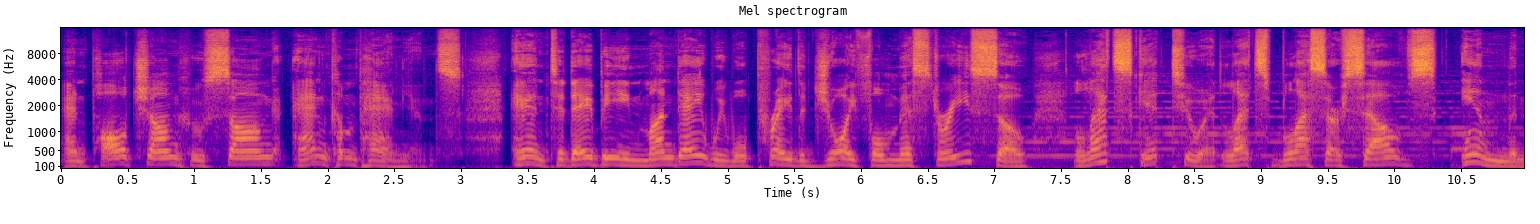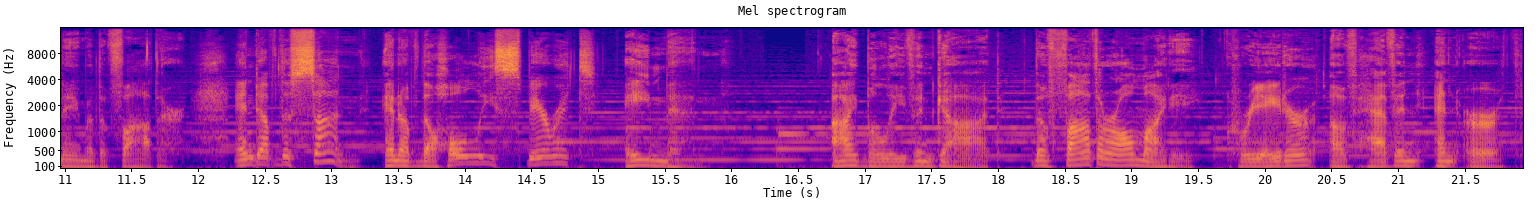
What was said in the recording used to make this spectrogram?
and Paul Chong Ha-sang and companions. And today being Monday, we will pray the joyful mysteries. So let's get to it. Let's bless ourselves in the name of the Father, and of the Son, and of the Holy Spirit. Amen. I believe in God, the Father Almighty, creator of heaven and earth,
